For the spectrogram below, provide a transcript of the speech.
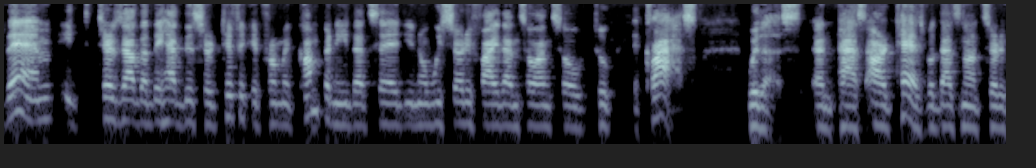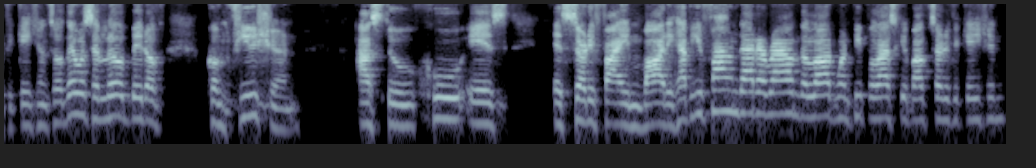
them, it turns out that they had this certificate from a company that said, you know, we certified and so and so took a class with us and passed our test, but that's not certification. So there was a little bit of confusion as to who is a certifying body. Have you found that around a lot when people ask you about certification?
